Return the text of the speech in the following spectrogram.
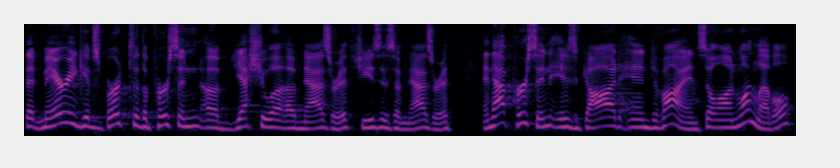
that Mary gives birth to the person of Yeshua of Nazareth, Jesus of Nazareth, and that person is God and divine. So, on one level,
